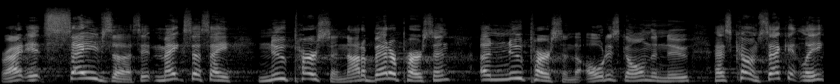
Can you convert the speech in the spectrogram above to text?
right? It saves us. It makes us a new person, not a better person, a new person. The old is gone, the new has come. Secondly,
